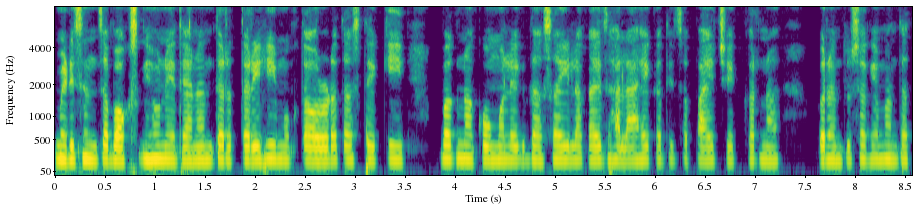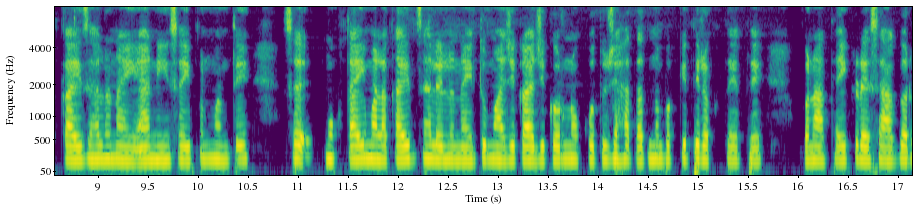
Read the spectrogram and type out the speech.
मेडिसिनचा बॉक्स घेऊन ये. त्यानंतर तरीही मुक्ता ओरडत असते की बघ ना कोमल एकदा सईला काही झालं आहे का? तिचा पाय चेक करणं परंतु सगळे म्हणतात काही झालं नाही. आणि सई पण म्हणते स मुक्ताई मला काहीच झालेलं नाही. तू माझी काळजी करू नको. तुझ्या हातातनं बघ किती रक्त येते पण आता इकडे सागर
